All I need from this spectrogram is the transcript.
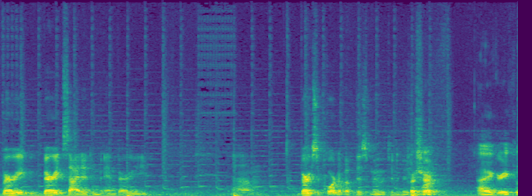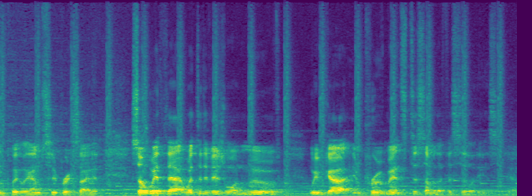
very, very excited and, and very, um, very supportive of this move to Division For sure. I agree completely. I'm super excited. So with that, with the Division One move, we've got improvements to some of the facilities. Yeah.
